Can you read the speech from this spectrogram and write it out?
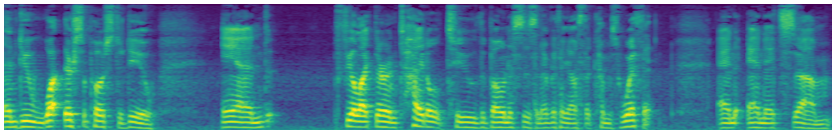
and do what they're supposed to do. And feel like they're entitled to the bonuses and everything else that comes with it. And and it's um,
